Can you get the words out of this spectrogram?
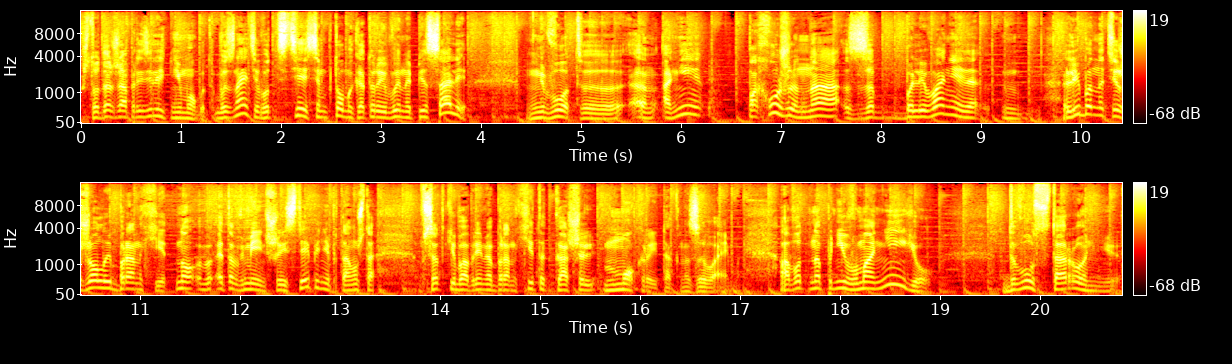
что даже определить не могут. Вы знаете, вот те симптомы, которые вы написали, вот, э, они похоже на заболевание либо на тяжелый бронхит. Но это в меньшей степени, потому что все-таки во время бронхита кашель мокрый, так называемый. А вот на пневмонию двустороннюю,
